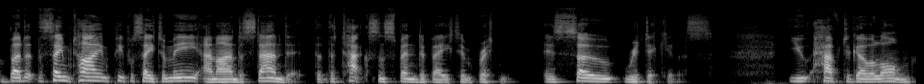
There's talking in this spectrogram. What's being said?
But at the same time, people say to me, and I understand it, that the tax and spend debate in Britain is so ridiculous. You have to go along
